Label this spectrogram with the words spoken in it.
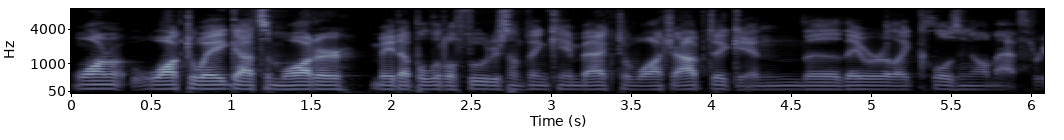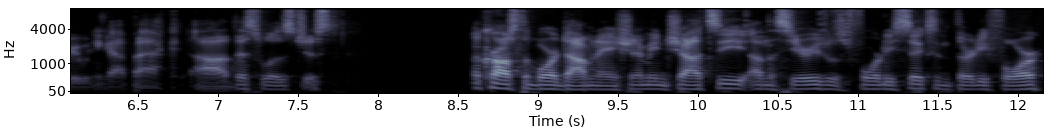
walked away, got some water, made up a little food or something, came back to watch Optic, and the, they were like closing all map three when you got back. Uh, this was just across the board domination. I mean, Shotzzy on the series was 46 and 34.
